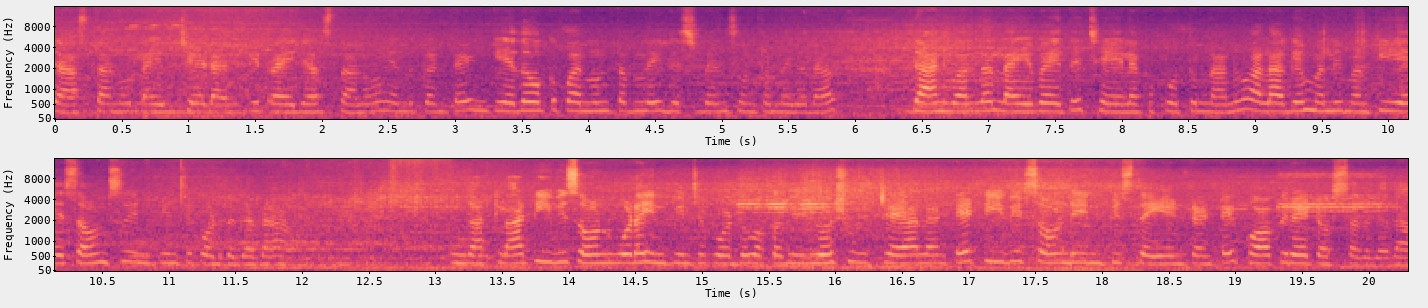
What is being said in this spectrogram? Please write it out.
చేస్తాను లైవ్ చేయడానికి ట్రై చేస్తాను. ఎందుకంటే ఇంకేదో ఒక పని ఉంటుంది డిస్టర్బెన్స్ ఉంటుంది కదా. దానివల్ల లైవ్ అయితే చేయలేకపోతున్నాను. అలాగే మళ్ళీ మనకి ఏ సౌండ్స్ వినిపించకూడదు కదా. ఇంకా అట్లా టీవీ సౌండ్ కూడా వినిపించకూడదు. ఒక వీడియో షూట్ చేయాలంటే టీవీ సౌండ్ వినిపిస్తే ఏంటంటే కాపీ రైట్ వస్తుంది కదా.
